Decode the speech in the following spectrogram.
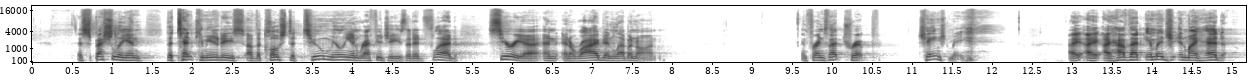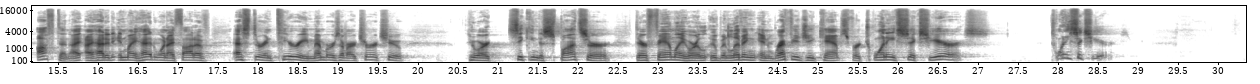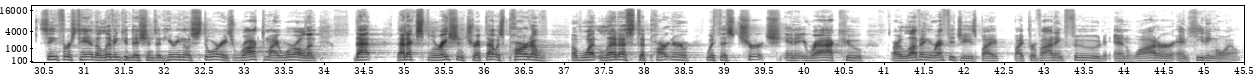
especially in the tent communities of the close to 2 million refugees that had fled Syria and, and arrived in Lebanon. And friends, that trip changed me. I, I, I have that image in my head often. I, I, had it in my head when I thought of Esther and Thierry, members of our church who, who are seeking to sponsor their family who are, who've been living in refugee camps for 26 years. 26 years. Seeing firsthand the living conditions and hearing those stories rocked my world. And that, that exploration trip, that was part of, of what led us to partner with this church in Iraq who are loving refugees by, by providing food and water and heating oil.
